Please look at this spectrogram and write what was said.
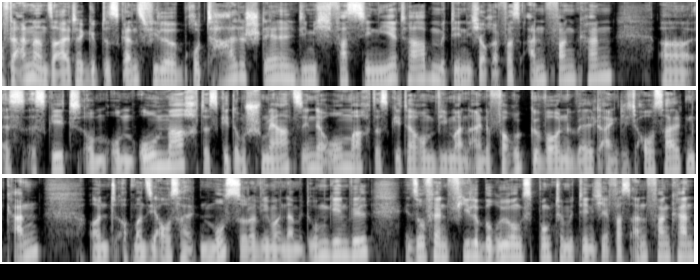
Auf der anderen Seite gibt es ganz viele brutale Stellen, die mich fasziniert haben, mit denen ich auch etwas anfangen kann. Äh, es, es geht um, um Ohnmacht, es geht um Schmerz in der Ohnmacht, es geht darum, wie man eine verrückt gewordene Welt eigentlich aushalten kann und ob man sie aushalten muss oder wie man damit umgehen will. Insofern viele Berührungspunkte, mit denen ich etwas anfangen kann.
